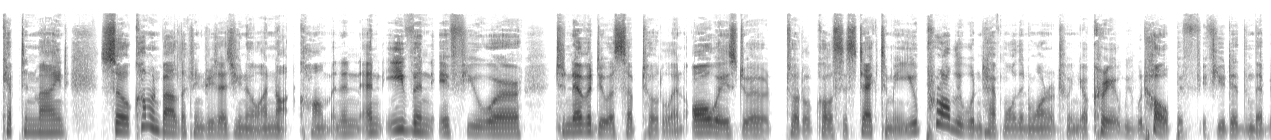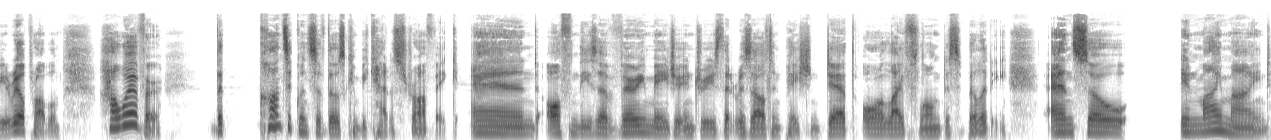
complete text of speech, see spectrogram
kept in mind. So common bile duct injuries, as you know, are not common. And, and even if you were to never do a subtotal and always do a total cholecystectomy, you probably wouldn't have more than one or two in your career. We would hope if, if you did, then there'd be a real problem. However, the consequence of those can be catastrophic. And often these are very major injuries that result in patient death or lifelong disability. And so in my mind,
